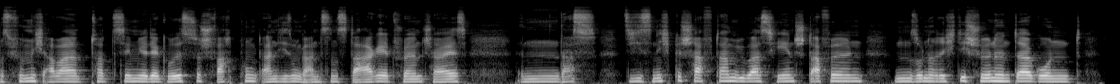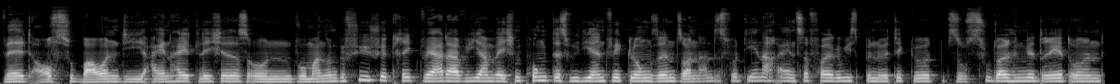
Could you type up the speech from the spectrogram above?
ist für mich aber trotzdem hier der größte Schwachpunkt an diesem ganzen Stargate-Franchise, dass sie es nicht geschafft haben, über zehn Staffeln so eine richtig schöne Hintergrundwelt aufzubauen, die einheitlich ist und wo man so ein Gefühl für kriegt, wer da wie an welchem Punkt ist, wie die Entwicklungen sind, sondern das wird je nach Einzelfolge, wie es benötigt wird, so zu doll hingedreht und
